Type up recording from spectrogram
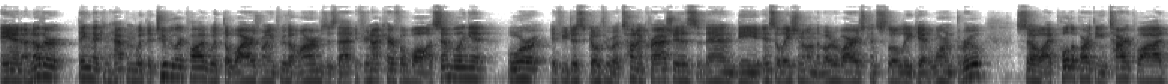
And another thing that can happen with the tubular quad with the wires running through the arms is that if you're not careful while assembling it, or if you just go through a ton of crashes, then the insulation on the motor wires can slowly get worn through. So I pulled apart the entire quad,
